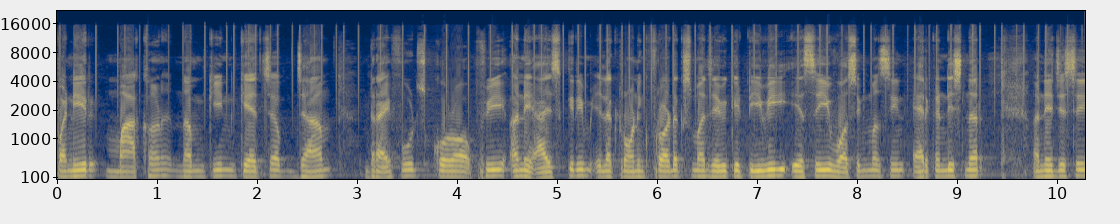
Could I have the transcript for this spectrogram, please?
પનીર, માખણ, નમકીન, ketchup, jam dry fruits coffee અને આઈસ્ક્રીમ, ઇલેક્ટ્રોનિક પ્રોડક્ટ્સમાં જેવી કે TV, AC, washing machine, air conditioner અને જે છે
